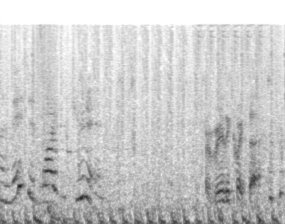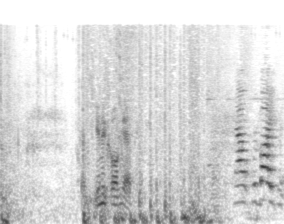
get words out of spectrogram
And this is why you're tuning in. But really quick there. Unicorn, yeah. Now, revive me.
